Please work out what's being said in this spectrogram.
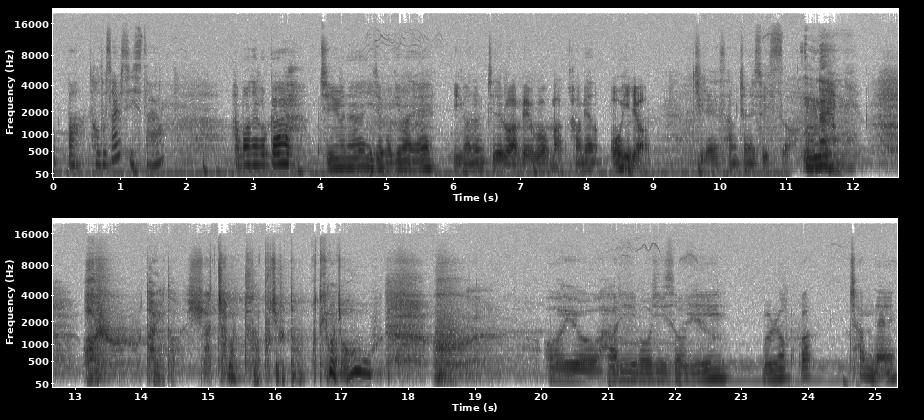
오빠 저도 쌀 수 있어요? 한번 해볼까? 지윤은 이제 보기만 해. 이거는 제대로 안 배우고 막 하면 오히려 질에 상처 낼수 있어. 네, 형님. 아휴, 다행이다. 야, 차마 누나 보지를 또 어떻게 만져? 어우. 어휴 하리보지석이 물로 꽉 찼네.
